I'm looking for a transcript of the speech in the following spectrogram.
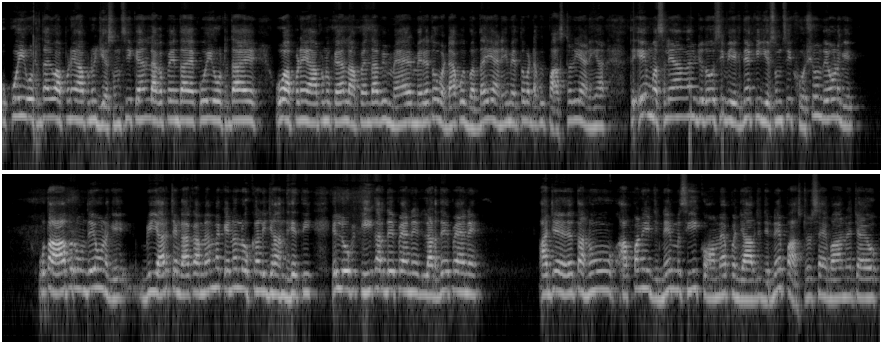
ਉਹ ਕੋਈ ਉੱਠਦਾ ਹੈ, ਉਹ ਆਪਣੇ ਆਪ ਨੂੰ ਯਿਸੂ ਮਸੀਹ ਕਹਿਣ ਲੱਗ ਪੈਂਦਾ ਹੈ, ਕੋਈ ਉੱਠਦਾ ਹੈ, ਉਹ ਆਪਣੇ ਆਪ ਨੂੰ ਕਹਿਣ ਲੱਗ ਪੈਂਦਾ ਵੀ ਮੈਂ, ਮੇਰੇ ਤੋਂ ਵੱਡਾ ਕੋਈ ਬੰਦਾ ਹੀ ਹੈ ਨਹੀਂ, ਮੇਰੇ ਤੋਂ ਵੱਡਾ ਕੋਈ ਪਾਸਟਰ ਹੀ ਹੈ ਨਹੀਂ ਆ। ਤੇ ਇਹ ਮਸਲਿਆਂ ਦਾ ਜਦੋਂ ਅਸੀਂ ਵੇਖਦੇ ਹਾਂ ਕਿ ਯਿਸੂ ਮਸੀਹ ਖੁਸ਼ ਹੁੰਦੇ ਹੋਣਗੇ, ਉਹ ਤਾਂ ਆਪ ਰੋਂਦੇ ਹੋਣਗੇ ਵੀ ਯਾਰ ਚੰਗਾ ਕੰਮ ਹੈ, ਮੈਂ ਕਹਿੰਦਾ ਲੋਕਾਂ ਲਈ ਜਾਨ ਦੇਤੀ, ਇਹ ਲੋਕ ਕੀ ਕਰਦੇ ਪਏ ਨੇ, ਲੜਦੇ ਪਏ ਨੇ। ਅੱਜ ਤੁਹਾਨੂੰ ਆਪਾਂ ਨੇ ਜਿੰਨੇ ਮਸੀਹ ਕੌਮ ਹੈ, ਪੰਜਾਬ 'ਚ ਜਿੰਨੇ ਪਾਸਟਰ ਸਹਿਬਾਨ ਨੇ, ਚਾਹੇ ਉਹ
